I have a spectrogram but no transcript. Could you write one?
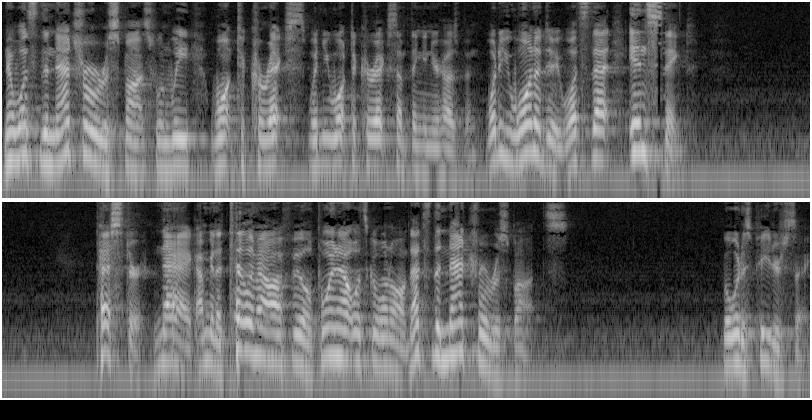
Now, what's the natural response when we want to correct when you want to correct something in your husband? What do you want to do? What's that instinct? Pester, nag. I'm going to tell him how I feel, point out what's going on. That's the natural response. But what does Peter say?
